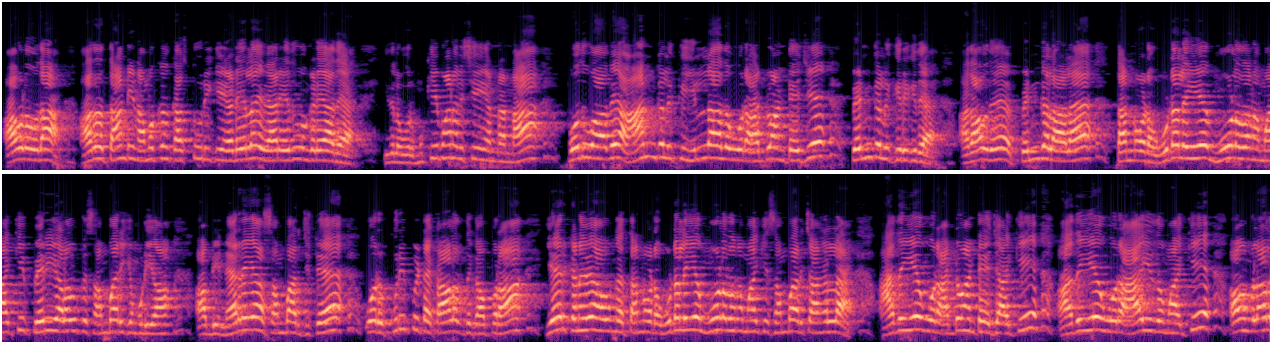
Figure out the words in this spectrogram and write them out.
அவ்வளவுதான். அதை தாண்டி நமக்கும் கஸ்தூரிக்கு இடையில வேற எதுவும் கிடையாது. இதுல ஒரு முக்கியமான விஷயம் என்னன்னா பொதுவாகவே ஆண்களுக்கு இல்லாத ஒரு அட்வான்டேஜ் பெண்களுக்கு இருக்குது. அதாவது பெண்களால் தன்னோட உடலையே மூலதனமாக்கி பெரிய அளவுக்கு சம்பாதிக்க முடியும் அப்படி நிறையா சம்பாரிச்சுட்டு ஒரு குறிப்பிட்ட காலத்துக்கு அப்புறம் ஏற்கனவே அவங்க தன்னோட உடலையே மூலதனமாக்கி சம்பாரிச்சாங்கல்ல அதையே ஒரு அட்வான்டேஜ் ஆக்கி அதையே ஒரு ஆயுதமாக்கி அவங்களால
